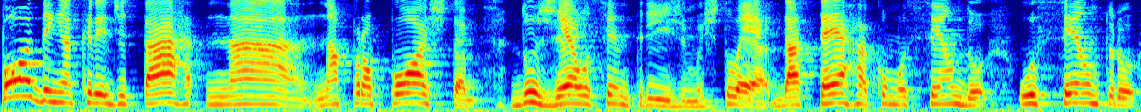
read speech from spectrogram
podem acreditar na, na proposta do geocentrismo, isto é, da Terra como sendo o centro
